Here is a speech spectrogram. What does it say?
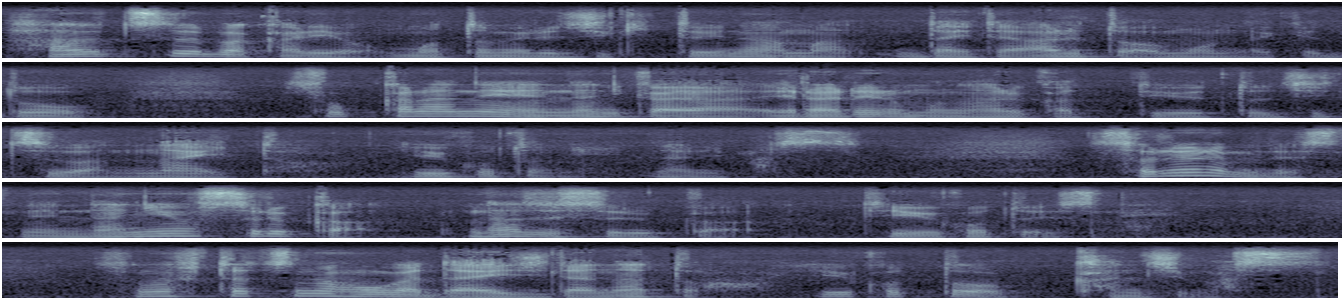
ハウツーばかりを求める時期というのはまあ大体あるとは思うんだけどそこからね何か得られるものあるかっていうと実はないということになります。それよりもですね何をするかなぜするかっていうことですね。その2つの方が大事だなということを感じます。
